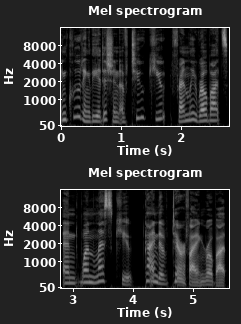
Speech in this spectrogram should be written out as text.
including the addition of two cute, friendly robots and one less cute, kind of terrifying robot.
